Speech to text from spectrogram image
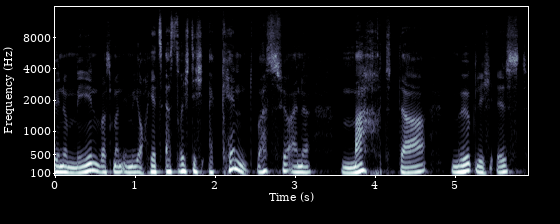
Phänomen, was man irgendwie auch jetzt erst richtig erkennt, was für eine Macht da möglich ist.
